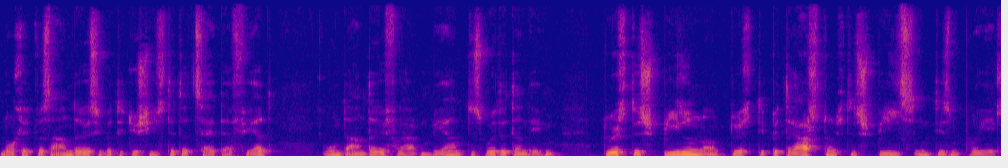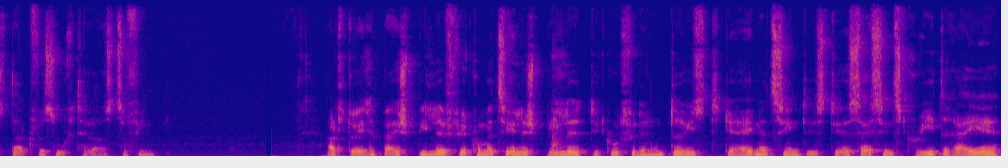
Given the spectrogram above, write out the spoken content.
noch etwas anderes über die Geschichte der Zeit erfährt und andere Fragen mehr. Und das wurde dann eben durch das Spielen und durch die Betrachtung des Spiels in diesem Projekttag versucht herauszufinden. Aktuelle Beispiele für kommerzielle Spiele, die gut für den Unterricht geeignet sind, ist die Assassin's Creed-Reihe,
